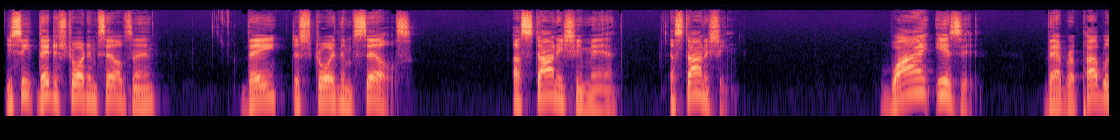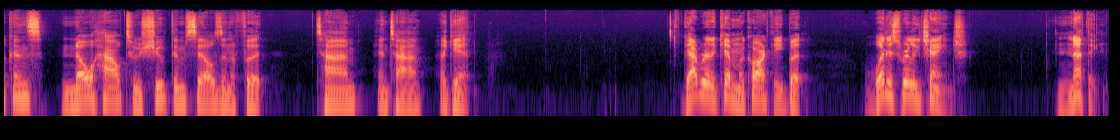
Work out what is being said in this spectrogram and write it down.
You see, they destroyed themselves, man. They destroyed themselves. Astonishing, man. Astonishing. Why is it that Republicans know how to shoot themselves in the foot time and time again? Got rid of Kevin McCarthy, but what has really changed? Nothing.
